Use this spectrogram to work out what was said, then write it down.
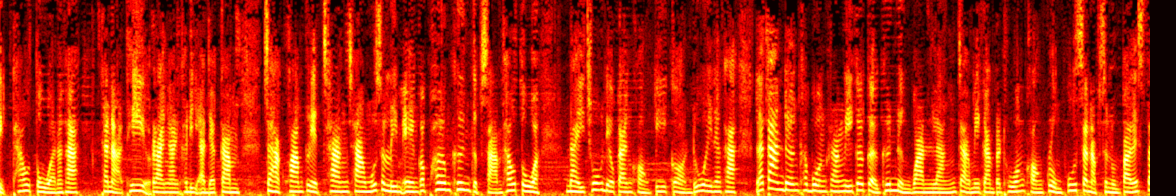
10 เท่าตัวนะคะ ขณะที่รายงานคดีอาชญากรรม จากความเกลียดชังชาวมุสลิมเองก็เพิ่มขึ้นเกือบ 3 เท่าตัว ในช่วงเดียวกันของปีก่อนด้วยนะคะ และการเดินขบวนครั้งนี้ก็เกิดขึ้น 1 วันหลังจากมีการประท้วงของกลุ่มผู้สนับสนุนปาเลสไต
